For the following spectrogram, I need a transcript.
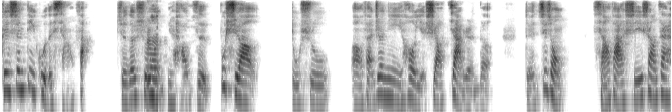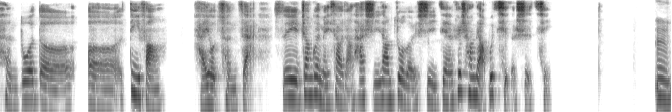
根深蒂固的想法，觉得说女孩子不需要读书啊，反正你以后也是要嫁人的。对这种想法，实际上在很多的呃地方。还有存在，所以张桂梅校长她实际上做了是一件非常了不起的事情。嗯，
